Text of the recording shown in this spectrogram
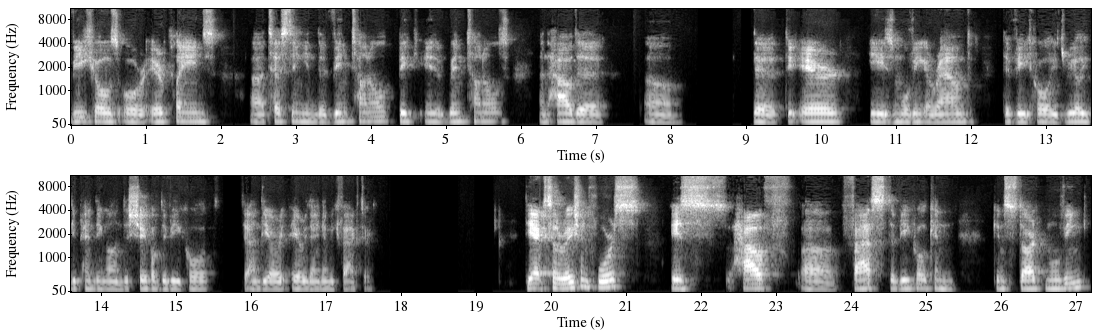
vehicles or airplanes uh, testing in the wind tunnel, big uh, wind tunnels, and how the um, the the air is moving around the vehicle. It's really depending on the shape of the vehicle and the aerodynamic factor. The acceleration force is how uh, fast the vehicle can can start moving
